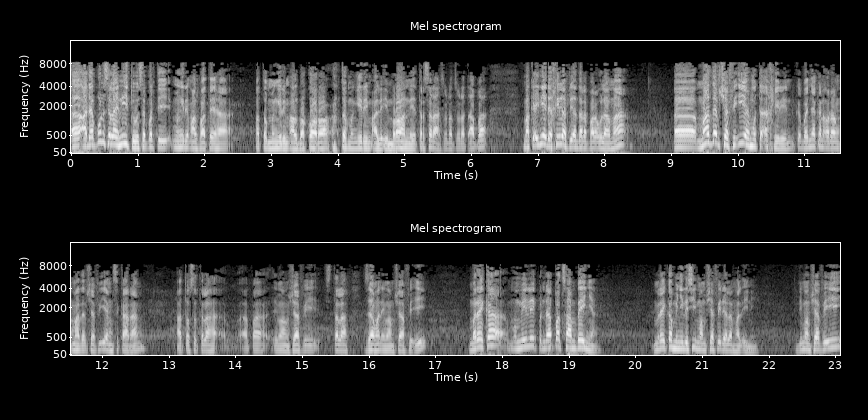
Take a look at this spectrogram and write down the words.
Uh, adapun selain itu seperti mengirim Al-Fatihah, atau mengirim Al-Baqarah atau mengirim Ali Imran ya terserah surat-surat apa. Maka ini ada khilaf di antara para ulama. Uh, madhab Syafi'iyah mutaakhirin, kebanyakan orang madhab Syafi'i yang sekarang atau setelah apa Imam Syafi'i, setelah zaman Imam Syafi'i, mereka memilih pendapat sampainya. Mereka menyelisih Imam Syafi'i dalam hal ini. Jadi Imam Syafi'i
